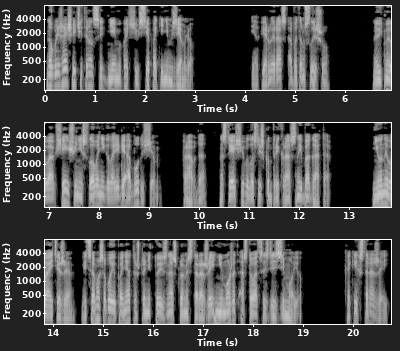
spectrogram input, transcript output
Но в ближайшие 14 дней мы почти все покинем Землю. Я первый раз об этом слышу. Но ведь мы вообще еще ни слова не говорили о будущем. Правда, настоящее было слишком прекрасно и богато. Не унывайте же, ведь само собой понятно, что никто из нас, кроме сторожей, не может оставаться здесь зимою. Каких сторожей?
